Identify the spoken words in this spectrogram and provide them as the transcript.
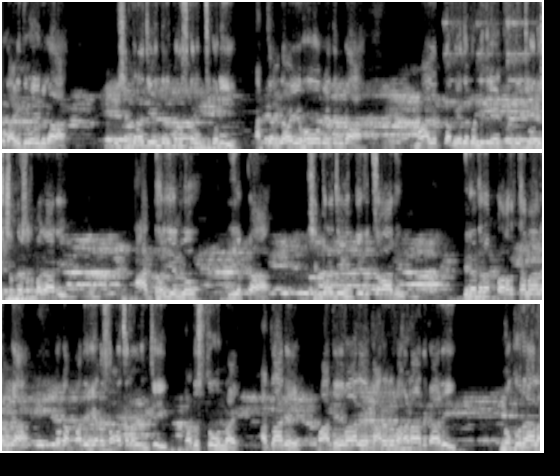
ఒక ఐదు రోజులుగా చంద్ర జయంతిని పురస్కరించుకొని అత్యంత వైభవోపేతంగా మా యొక్క వేద పండితులైనటువంటి జ్యోతిష్చంద్ర శర్మ గారి ఆధ్వర్యంలో ఈ యొక్క చంద్ర జయంతి ఉత్సవాలు దినదిన ప్రవర్తమానంగా ఒక పదిహేను సంవత్సరాల నుంచి నడుస్తూ ఉన్నాయి. అట్లాగే మా దేవాలయ కార్యనిర్వహణాధికారి మొగురాల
